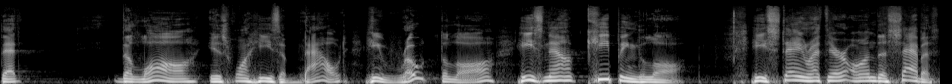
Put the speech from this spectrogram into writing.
that the law is what he's about, he wrote the law, he's now keeping the law. He's staying right there on the Sabbath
